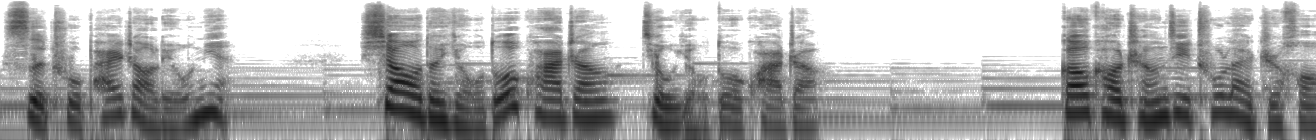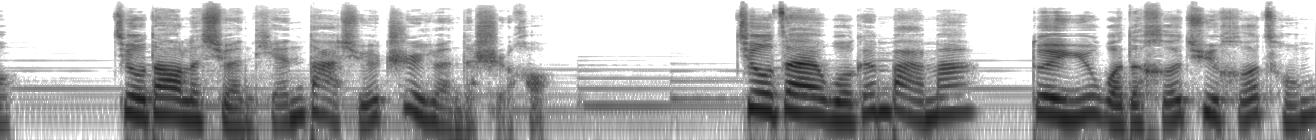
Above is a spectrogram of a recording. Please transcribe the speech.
四处拍照留念，笑得有多夸张就有多夸张。高考成绩出来之后，就到了选填大学志愿的时候。就在我跟爸妈对于我的何去何从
